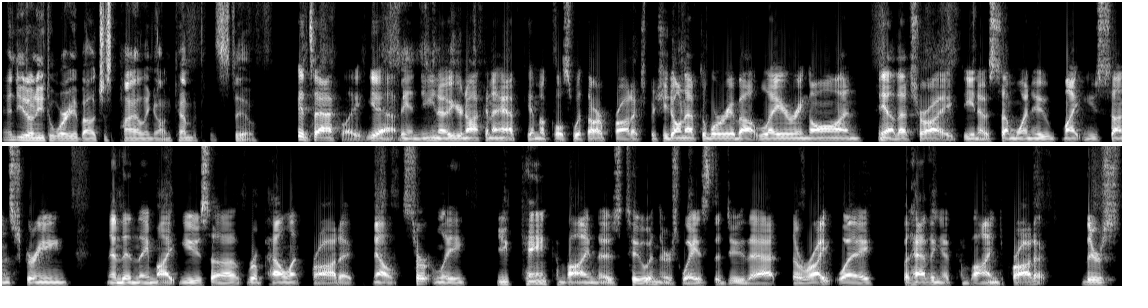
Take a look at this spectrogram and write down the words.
And you don't need to worry about just piling on chemicals, too. Exactly. Yeah. I mean, you know, you're not going to have chemicals with our products, but you don't have to worry about layering on. Yeah, that's right. You know, someone who might use sunscreen and then they might use a repellent product. Now, certainly you can combine those two, and there's ways to do that the right way, but having a combined product, there's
